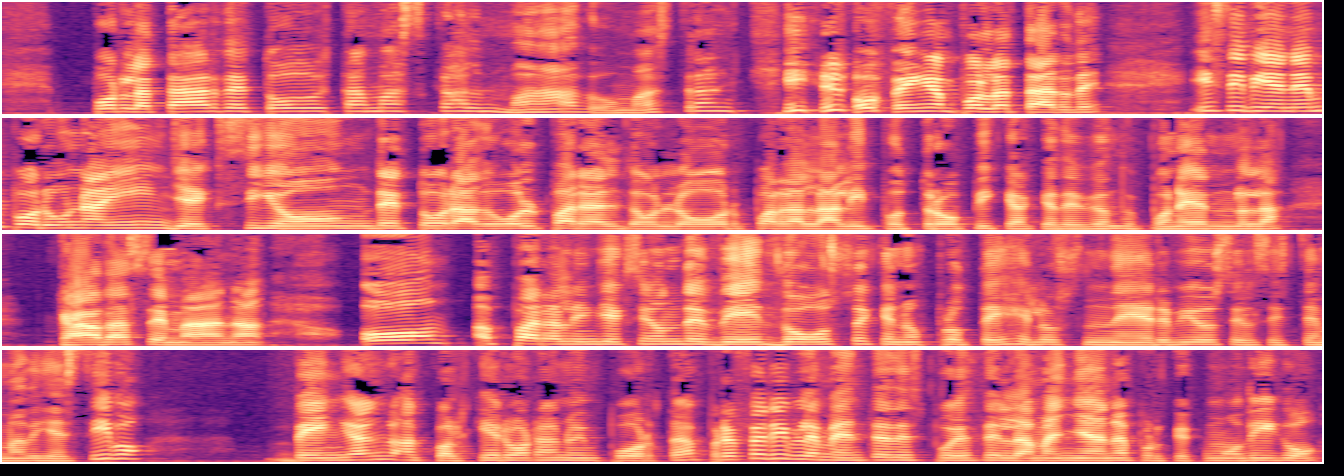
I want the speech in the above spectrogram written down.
Por la tarde todo está más calmado, más tranquilo. vengan por la tarde y si vienen por una inyección de toradol para el dolor, para la lipotrópica que debemos ponerla cada semana, o para la inyección de B12 que nos protege los nervios y el sistema digestivo, vengan a cualquier hora, no importa, preferiblemente después de la mañana, porque como digo,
